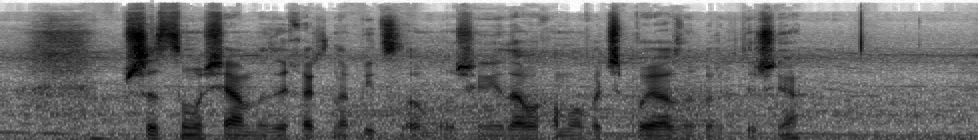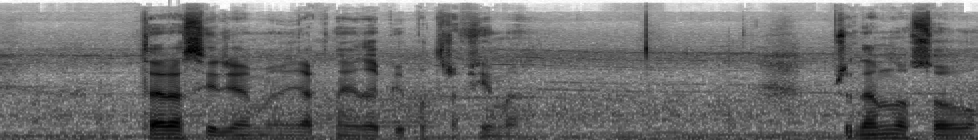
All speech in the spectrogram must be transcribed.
Przez co musiałem zjechać na pit stop, bo się nie dało hamować pojazdu praktycznie. Teraz jedziemy jak najlepiej potrafimy. Przede mną są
